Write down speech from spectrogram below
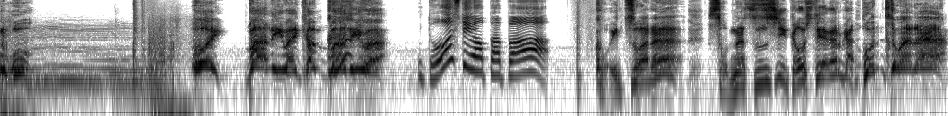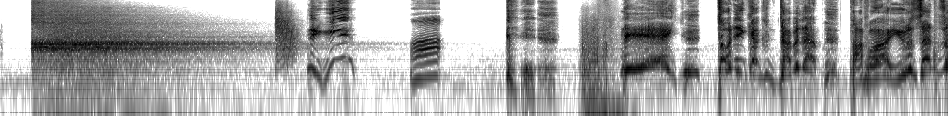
おおいバーディーはいかんバーディーは。どうしてよパパ？こいつはなそんな涼しい顔してやがるか。本当はな。あ。ええとにかくダメだ。パパは許さんぞ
